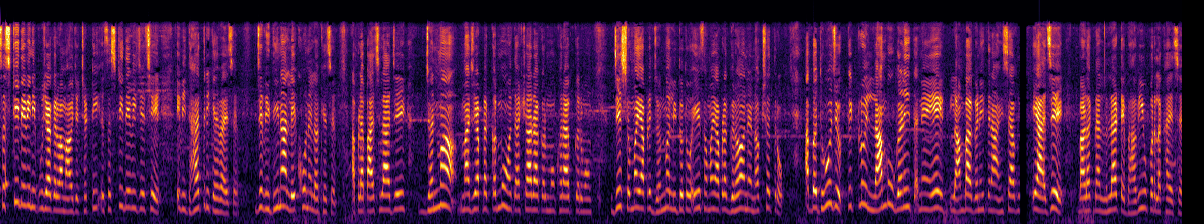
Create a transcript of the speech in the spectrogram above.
ષષ્ઠી દેવીની પૂજા કરવામાં આવે છે. છઠ્ઠી, ષષ્ઠી દેવી જે છે, એ વિધાત્રી કહેવાય છે, જે વિધિના લેખોને લખે છે. આપણા પાછલા જે જન્મમાં જે આપણા કર્મો હતા, સારા કર્મો, ખરાબ કર્મો, જે સમયે આપણે જન્મ લીધો હતો, એ સમયે આપણા ગ્રહ અને નક્ષત્રો, આ બધું જ કેટલું લાંબુ ગણિત અને એ લાંબા ગણિતના હિસાબ એ આજે બાળકના લલાટે ભાવિ ઉપર લખાય છે.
